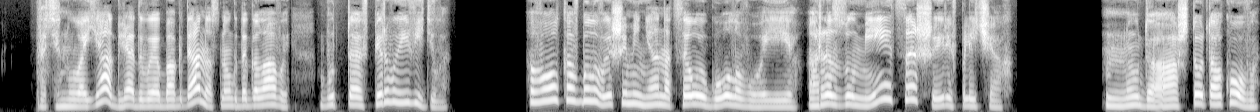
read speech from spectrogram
— протянула я, оглядывая Богдана с ног до головы, будто впервые видела. Волков был выше меня на целую голову и, разумеется, шире в плечах. «Ну да, что такого?»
